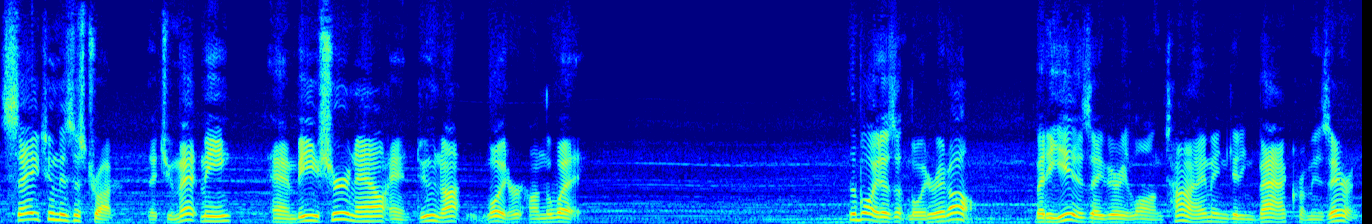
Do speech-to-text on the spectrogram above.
Say to Mrs. Trotter that you met me, and be sure now and do not loiter on the way." The boy doesn't loiter at all, but he is a very long time in getting back from his errand,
